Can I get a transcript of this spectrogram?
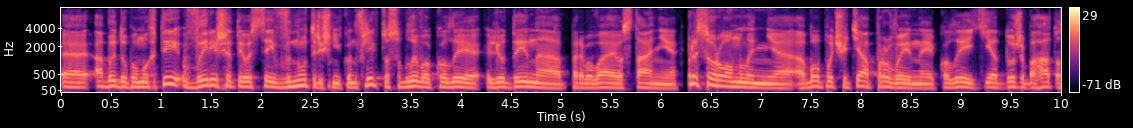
е, аби допомогти вирішити ось цей внутрішній конфлікт, особливо коли людина перебуває у стані присоромлення або почуття провини, коли є дуже багато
